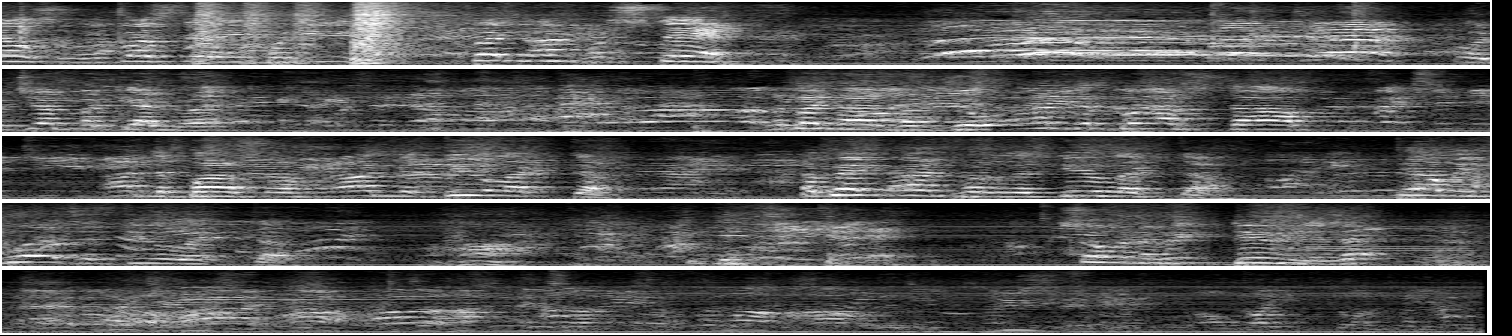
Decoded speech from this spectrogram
anybody else? Have we missed anybody? Big hand for Steph. Oh, Jim McKinley. And a big hand for Joe. And the bar staff. And the bar staff. And the dew lictor. A big hand for the dew lictor. Tell me, what is a dew lictor? Uh-huh. Someone a big dude, is it? He says it's a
